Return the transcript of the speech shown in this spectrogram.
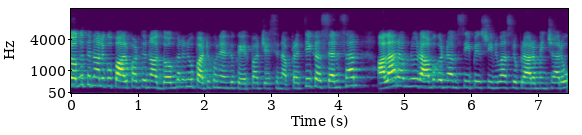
దొంగతనాలకు పాల్పడుతున్న దొంగలను పట్టుకునేందుకు ఏర్పాటు చేసిన ప్రత్యేక సెన్సార్ అలారంను రామగుండం సిపి శ్రీనివాసులు ప్రారంభించారు.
